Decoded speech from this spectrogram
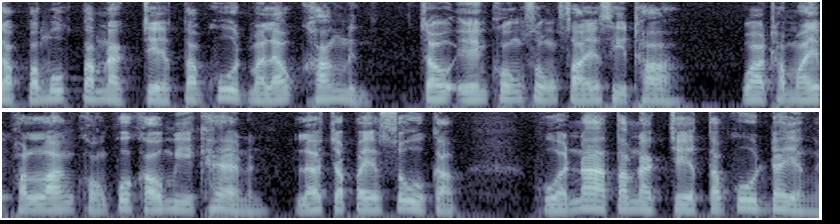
กับประมุขตำหนักเจตตะพูดมาแล้วครั้งหนึ่ง เจ้าเองคงสงสัยสิท่าว่าทำไมพลังของพวกเขามีแค่นั้น แล้วจะไปสู้กับหัวหน้าตำหนักเจตตะพูดได้ยังไง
